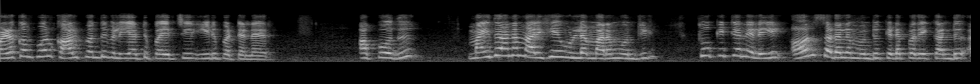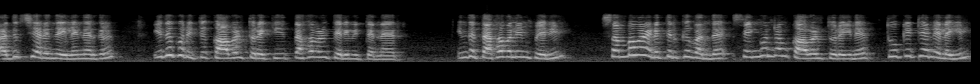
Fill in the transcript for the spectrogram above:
வழக்கம் போல் கால்பந்து விளையாட்டு பயிற்சியில் ஈடுபட்டனர். அப்போது மைதானம் அருகே உள்ள மரம் ஒன்றில் தூக்கிட்ட நிலையில் ஆண் சடலம் ஒன்று கிடப்பதை கண்டு அதிர்ச்சி அடைந்த இளைஞர்கள் இது குறித்து காவல்துறைக்கு தகவல் தெரிவித்தனர். இந்த தகவலின் பேரில் சம்பவ இடத்திற்கு வந்த செங்குன்றம் காவல்துறையினர் தூக்கிட்ட நிலையில்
